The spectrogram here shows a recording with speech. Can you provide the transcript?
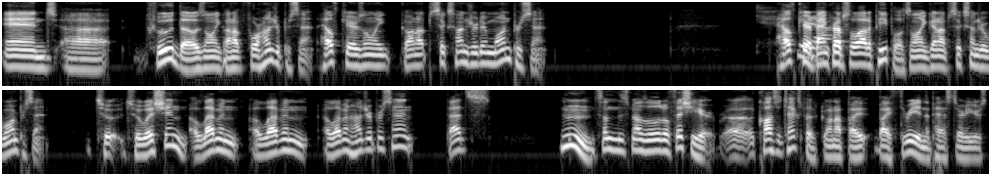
And uh, Food, though, has only gone up 400%. Healthcare has only gone up 601%. Healthcare yeah. bankrupts a lot of people. It's only gone up 601%. Tu- tuition, 11, 11, 1100%. That's, hmm, something that smells a little fishy here. Uh, cost of textbooks gone up by, by three in the past 30 years.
